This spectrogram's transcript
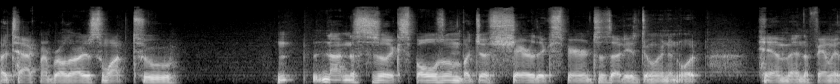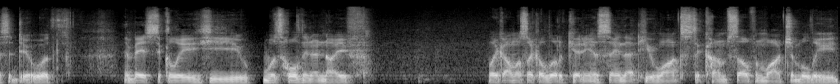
attack my brother. I just want to n- not necessarily expose him, but just share the experiences that he's doing and what him and the family has to deal with. And basically, he was holding a knife, like almost like a little kid, and he was saying that he wants to cut himself and watch him bleed.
